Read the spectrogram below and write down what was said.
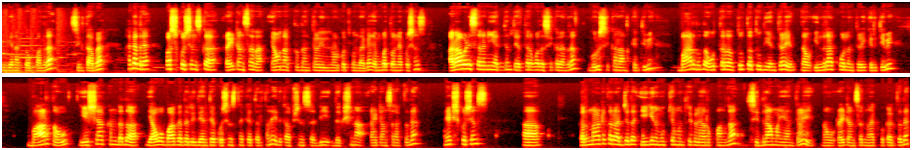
ನಿಮ್ಗೆ ಏನಾಗ್ತಪ್ಪ ಅಂದ್ರೆ ಸಿಗ್ತಾವೆ. ಹಾಗಾದ್ರೆ ಫಸ್ಟ್ ಕ್ವಶನ್ಸ್ಗೆ ರೈಟ್ ಆನ್ಸರ್ ಯಾವ್ದಾಗ್ತದೆ ಅಂತೇಳಿ ಇಲ್ಲಿ ನೋಡ್ಕೊತ ಬಂದಾಗ ಎಂಬತ್ತೊಂದನೇ ಕ್ವಶನ್ಸ್ ಅರಾವಳಿ ಸರಣಿಯ ಅತ್ಯಂತ ಎತ್ತರವಾದ ಶಿಖರ ಅಂದ್ರೆ ಗುರು ಶಿಖರ ಅಂತ ಕರಿತೀವಿ. ಭಾರತದ ಉತ್ತರದ ತುತ್ತ ತುದಿ ಅಂತೇಳಿ ನಾವು ಇಂದ್ರಾ ಕೋಲ್ ಅಂತೇಳಿ ಕರಿತೀವಿ. ಭಾರತವು ಏಷ್ಯಾ ಖಂಡದ ಯಾವ ಭಾಗದಲ್ಲಿದೆ ಅಂತ ಕ್ವಶನ್ಸ್ನ ಕೇಳ್ತಿರ್ತಾನೆ. ಇದಕ್ಕೆ ಆಪ್ಷನ್ಸ್ ಡಿ ದಕ್ಷಿಣ ರೈಟ್ ಆನ್ಸರ್ ಆಗ್ತದೆ. ನೆಕ್ಸ್ಟ್ ಕ್ವಶನ್ಸ್ ಕರ್ನಾಟಕ ರಾಜ್ಯದ ಈಗಿನ ಮುಖ್ಯಮಂತ್ರಿಗಳು ಯಾರಪ್ಪ ಅಂದ್ರೆ ಸಿದ್ದರಾಮಯ್ಯ ಅಂತೇಳಿ ನಾವು ರೈಟ್ ಆನ್ಸರ್ನ ಹಾಕಬೇಕಾಗ್ತದೆ.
